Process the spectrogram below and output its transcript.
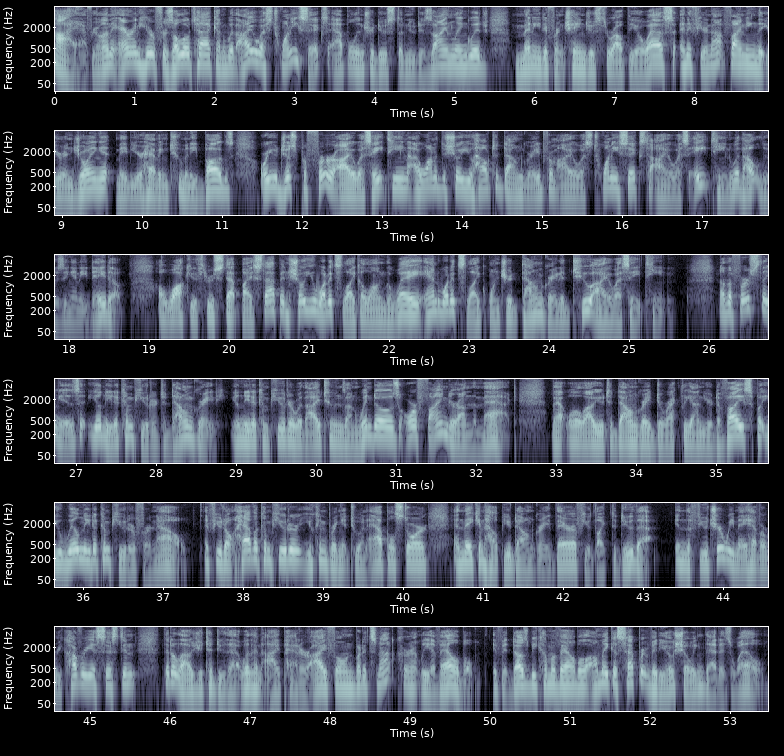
Hi everyone, Aaron here for Zollotech, and with iOS 26, Apple introduced a new design language, many different changes throughout the OS, and if you're not finding that you're enjoying it, maybe you're having too many bugs, or you just prefer iOS 18, I wanted to show you how to downgrade from iOS 26 to iOS 18 without losing any data. I'll walk you through step by step and show you what it's like along the way and what it's like once you're downgraded to iOS 18. Now, the first thing is you'll need a computer to downgrade. You'll need a computer with iTunes on Windows or Finder on the Mac. That will allow you to downgrade directly on your device, but you will need a computer for now. If you don't have a computer, you can bring it to an Apple store and they can help you downgrade there if you'd like to do that. In the future, we may have a recovery assistant that allows you to do that with an iPad or iPhone, but it's not currently available. If it does become available, I'll make a separate video showing that as well.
